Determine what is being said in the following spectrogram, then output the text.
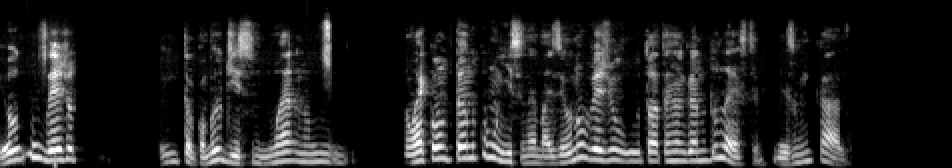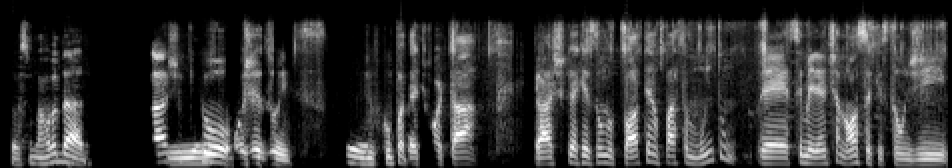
Eu não vejo. Então, como eu disse, não é, não, não é contando com isso, né? Mas eu não vejo o Tottenham ganhando do Leicester, mesmo em casa. Próxima rodada. Eu acho e que o, o Jesus, é. desculpa até te cortar, eu acho que a questão do Tottenham passa muito é, semelhante à nossa questão de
